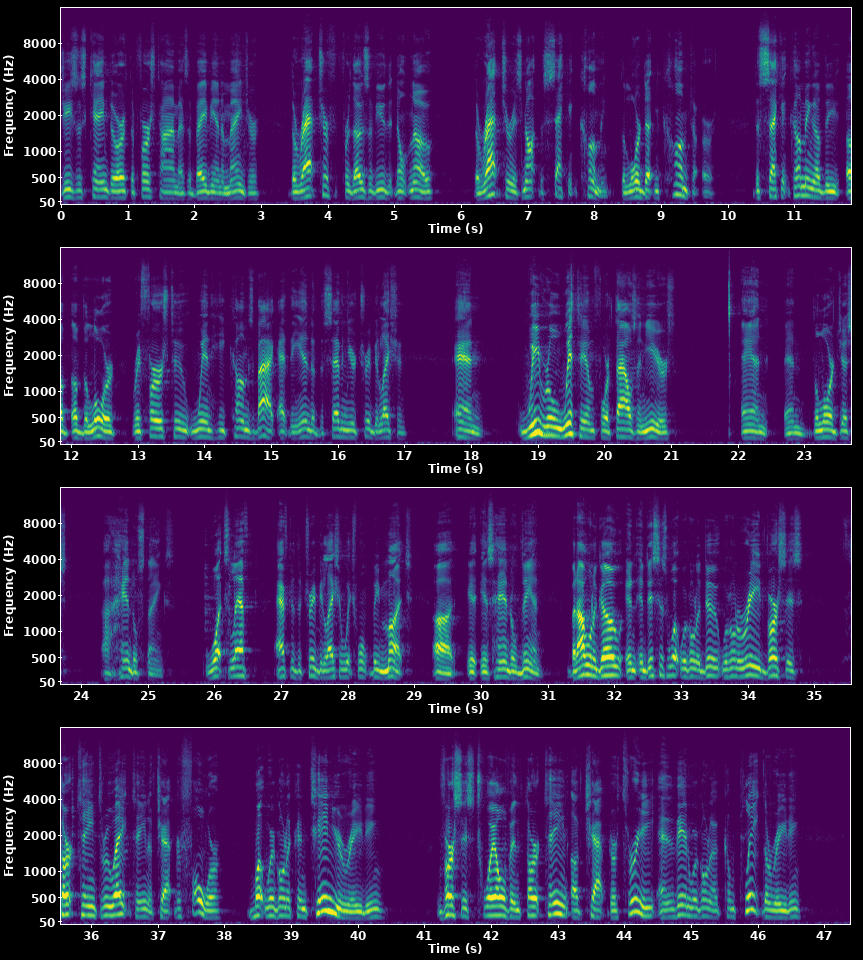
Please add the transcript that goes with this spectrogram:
Jesus came to earth the first time as a baby in a manger. The rapture, for those of you that don't know, the rapture is not the second coming. The Lord doesn't come to earth. The second coming of the, of, of the Lord refers to when he comes back at the end of the seven year tribulation. And we rule with him for a thousand years. And, and the Lord just uh, handles things. What's left after the tribulation, which won't be much, uh, is handled then. But I want to go, and, and this is what we're going to do. We're going to read verses 13 through 18 of chapter 4, but we're going to continue reading verses 12 and 13 of chapter 3, and then we're going to complete the reading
